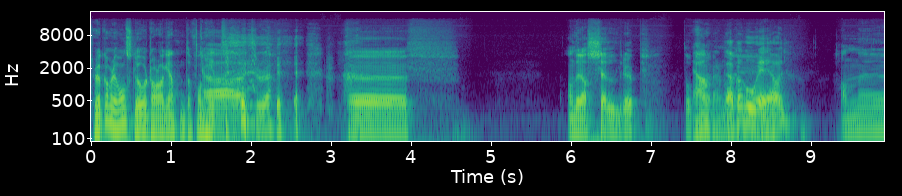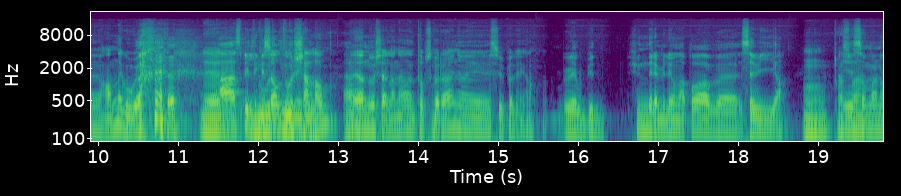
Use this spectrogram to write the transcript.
Tror det kan bli vanskelig å overtale agenten til å få han ja, hit. jeg tror det. Uh, Andreas Schjelderup, toppskåreren. Ja, Hvor god er han? Han, eh, han er god, ja. Jeg spilte ikke så altfor mye. Nordsjælland. Ja, Nordsjælland, ja. han er Toppskårer han er i Superligaen. Ble jo bydd 100 millioner på av eh, Sevilla Mm, i sommer nå.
